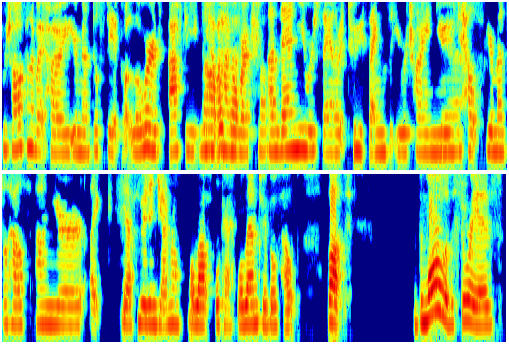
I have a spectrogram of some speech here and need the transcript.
were talking about how your mental state got lowered after you, you have a hangover, and then you were saying about two things that you were trying new to help your mental health and your like Yes. mood in general. Well, that okay. Well, them two both help. But the moral of the story is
